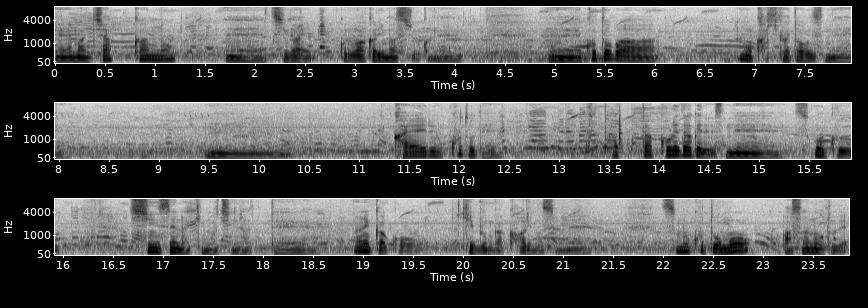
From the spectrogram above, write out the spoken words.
えー、まあ、若干の、えー、違いこれ分かりますでしょうかね、えー、言葉の書き方をですねうん。変えることでたったこれだけですね。すごく新鮮な気持ちになって何かこう気分が変わりますよね。そのことも朝ノートで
